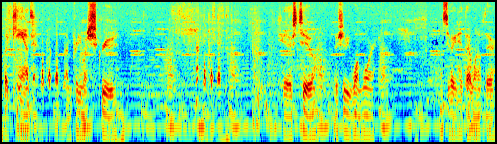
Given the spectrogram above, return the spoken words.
If I can't, I'm pretty much screwed. Okay, there's two. There should be one more. Let's see if I can hit that one up there.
